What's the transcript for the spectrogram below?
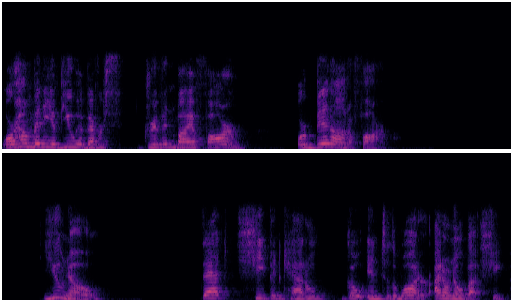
or how many of you have ever driven by a farm or been on a farm, you know that sheep and cattle go into the water. I don't know about sheep,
